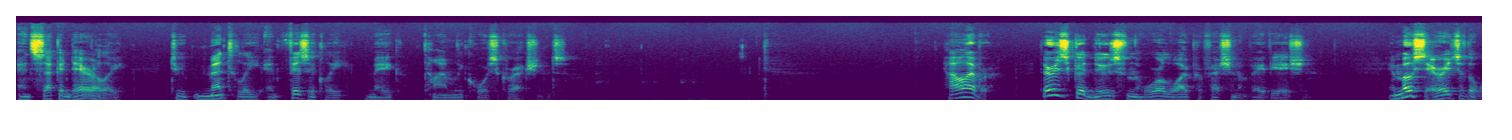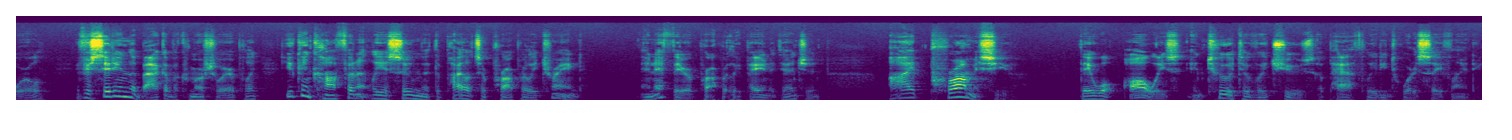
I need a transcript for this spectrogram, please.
and secondarily, to mentally and physically make timely course corrections. However, there is good news from the worldwide profession of aviation. In most areas of the world, if you're sitting in the back of a commercial airplane, you can confidently assume that the pilots are properly trained. And if they are properly paying attention, I promise you they will always intuitively choose a path leading toward a safe landing.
